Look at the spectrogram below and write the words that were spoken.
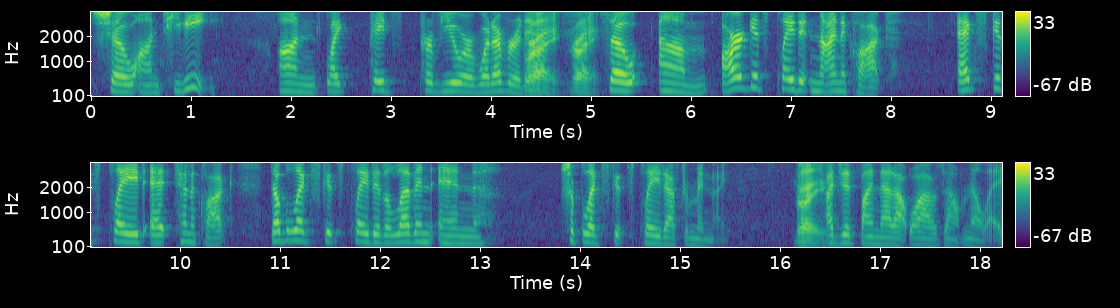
show on TV, on like paid per view or whatever it is. Right, right. So um, R gets played at nine o'clock, X gets played at ten o'clock, Double X gets played at eleven, and Triple X gets played after midnight. Right. I did find that out while I was out in LA.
